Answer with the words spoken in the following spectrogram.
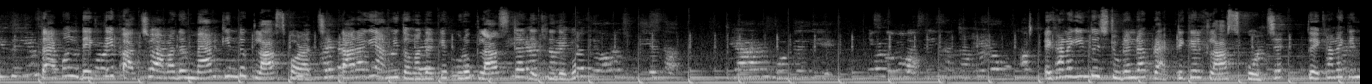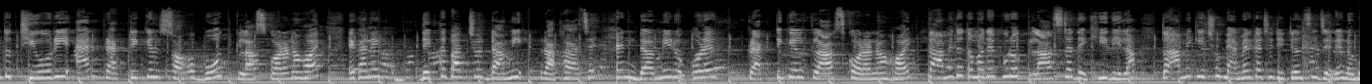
easily তো এখন দেখতেই পাচ্ছ আমাদের ম্যাম কিন্তু ক্লাস করাচ্ছে। তার আগে আমি তোমাদেরকে পুরো ক্লাসটা দেখিয়ে দেবো। এখানে কিন্তু স্টুডেন্টরা প্র্যাকটিক্যাল ক্লাস করছে। তো এখানে কিন্তু থিওরি অ্যান্ড প্র্যাকটিক্যাল সহ বোধ ক্লাস করানো হয়। এখানে দেখতে পাচ্ছ ডামি রাখা আছে। ডামির উপরে প্র্যাকটিক্যাল ক্লাস করানো হয়। তো আমি তো তোমাদের পুরো ক্লাসটা দেখিয়ে দিলাম। তো আমি কিছু ম্যামের কাছে ডিটেলসে জেনে নেব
